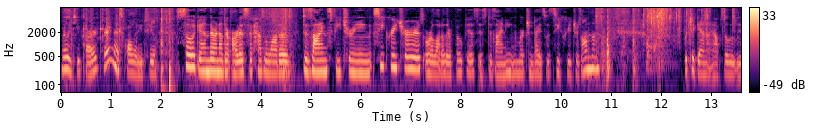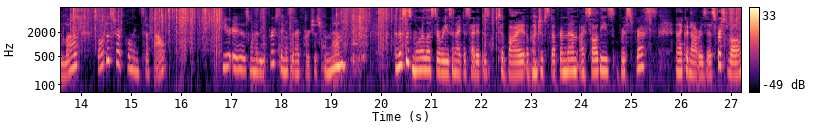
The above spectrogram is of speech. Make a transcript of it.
Really cute card. Very nice quality too. So again, they're another artist that has a lot of designs featuring sea creatures or a lot of their focus is designing merchandise with sea creatures on them which again I absolutely love. So I'll just start pulling stuff out. Here is one of the first things that I purchased from them. And this is more or less the reason I decided to, to buy a bunch of stuff from them. I saw these wrist rests and I could not resist. First of all,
